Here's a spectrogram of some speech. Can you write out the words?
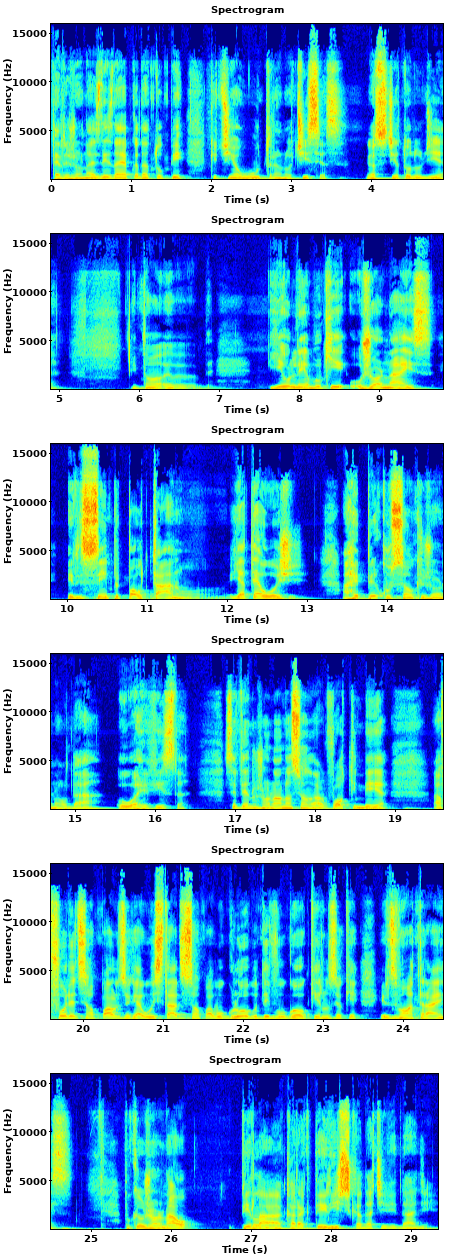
telejornais desde a época da Tupi, que tinha Ultra Notícias. Eu assistia todo dia. Então, eu- e eu lembro que os jornais, eles sempre pautaram, e até hoje, a repercussão que o jornal dá, ou a revista, você vê no Jornal Nacional, volta e meia, a Folha de São Paulo, não sei o, quê, o Estado de São Paulo, o Globo divulgou que não sei o quê. Eles vão atrás. Porque o jornal, pela característica da atividade,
